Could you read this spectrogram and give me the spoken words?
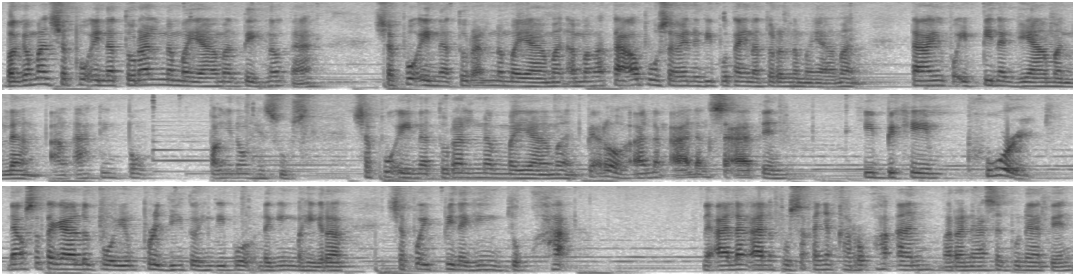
bagaman siya po ay natural na mayaman, take note ha, siya po ay natural na mayaman. Ang mga tao po sa ngayon, hindi po tayo natural na mayaman tayo po ipinagyaman lang ang ating pong Panginoong Jesus. Siya po ay natural na mayaman. Pero alang-alang sa atin, He became poor. Now sa Tagalog po, yung poor dito hindi po naging mahirap. Siya po ay pinaging dukha. Na alang-alang po sa kanyang karukhaan, maranasan po natin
